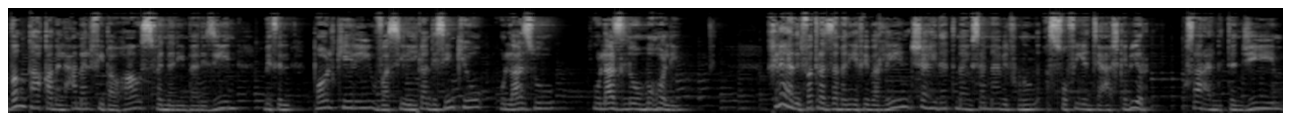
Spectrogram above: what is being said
ضم طاقم العمل في باوهاوس فنانين بارزين مثل بول كيلي وفاسيلي كاندينسكي ولازو ولازلو موهولي خلال هذه الفترة الزمنية في برلين شهدت ما يسمى بالفنون الصوفية انتعاش كبير وصار علم التنجيم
